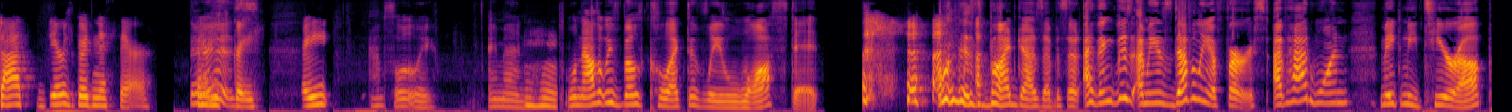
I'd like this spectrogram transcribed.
that there's goodness there. There there's is. grace, right? Absolutely. Amen. Mhm. Well, now that we've both collectively lost it on this podcast episode, I think this, I mean, it's definitely a first. I've had one make me tear up,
